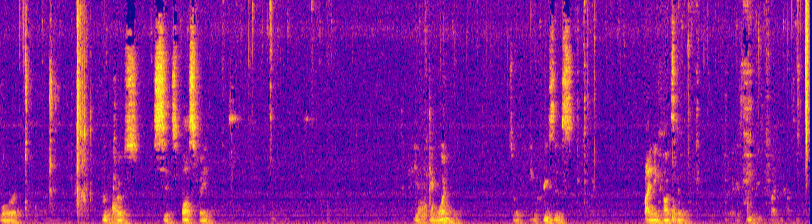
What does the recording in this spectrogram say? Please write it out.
for fructose six phosphate. PFK one. So it increases binding constant. I guess decreases binding constant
